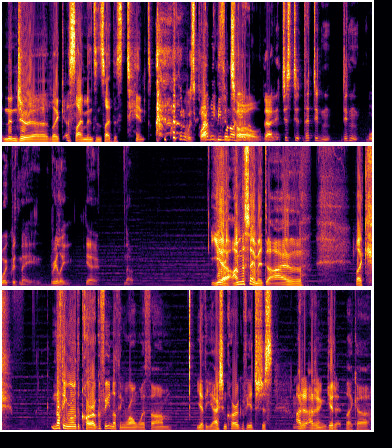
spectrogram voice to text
ninja uh, like assignments inside this tent. I thought it was quite do people not hear infantile. That it just did, that didn't didn't work with me. Really, yeah, no. yeah, I'm the same. It I uh, like nothing wrong with the choreography. Nothing wrong with um, yeah, the action choreography. It's just I, don't, I didn't get it. Like uh,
